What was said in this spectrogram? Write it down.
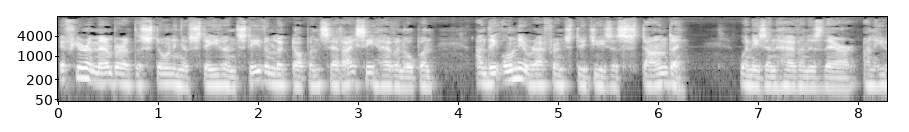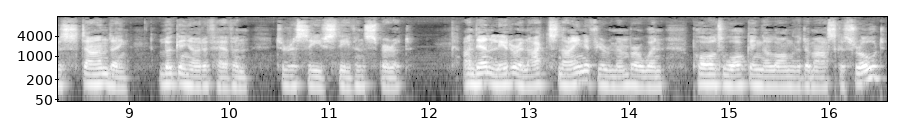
If you remember at the stoning of Stephen, Stephen looked up and said, I see heaven open, and the only reference to Jesus standing when he's in heaven is there, and he was standing looking out of heaven to receive Stephen's spirit. And then later in Acts 9, if you remember, when Paul's walking along the Damascus Road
